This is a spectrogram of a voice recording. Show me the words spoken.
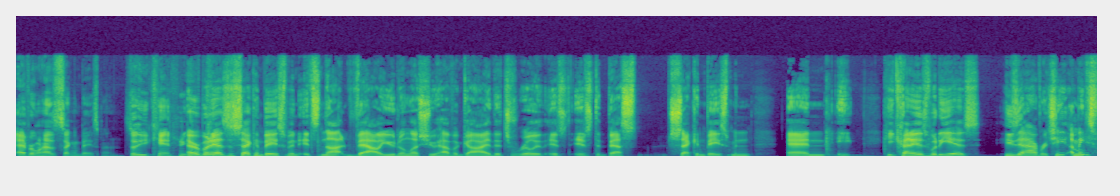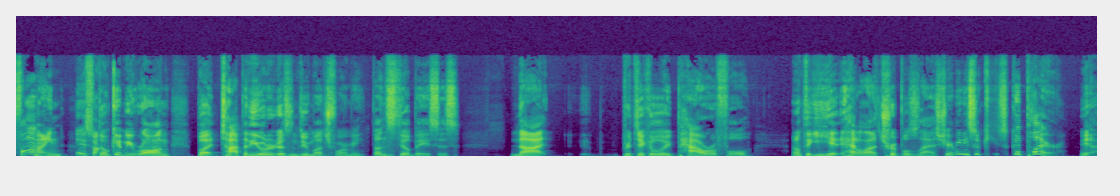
everyone has a second baseman, so you can't. you Everybody can't- has a second baseman. It's not valued unless you have a guy that's really is is the best second baseman, and he he kind of is what he is. He's average. He, I mean, he's fine. Yeah, he's fine. Don't get me wrong, but top of the order doesn't do much for me. Doesn't steal bases. Not particularly powerful. I don't think he hit, had a lot of triples last year. I mean, he's a, he's a good player. Yeah,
